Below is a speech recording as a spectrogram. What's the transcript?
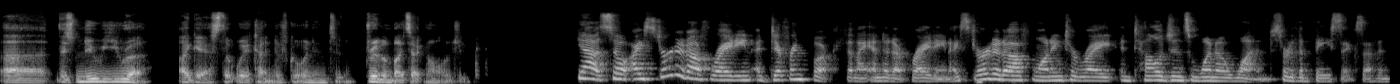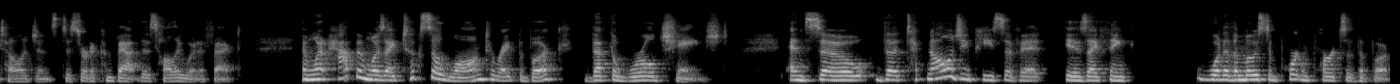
uh, this new era, I guess, that we're kind of going into, driven by technology. Yeah, so I started off writing a different book than I ended up writing. I started off wanting to write Intelligence 101, sort of the basics of intelligence to sort of combat this Hollywood effect. And what happened was I took so long to write the book that the world changed. And so the technology piece of it is, I think, one of the most important parts of the book.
